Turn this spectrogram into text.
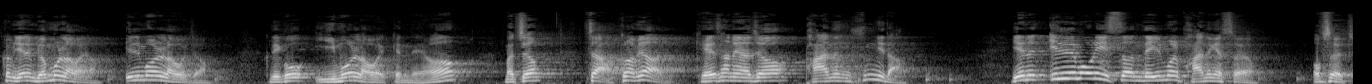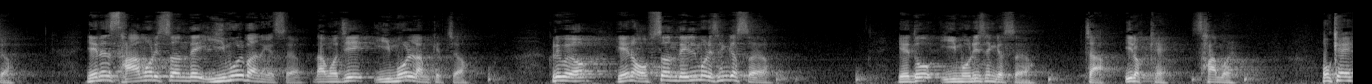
그럼 얘는 몇 몰 나와요? 1몰 나오죠. 그리고 2몰 나오겠네요. 맞죠? 자, 그러면 계산해야죠. 반응 후입니다. 얘는 1몰이 있었는데 1몰 반응했어요. 없어졌죠. 얘는 4몰 있었는데 2몰 반응했어요. 나머지 2몰 남겠죠. 그리고요, 얘는 없었는데 1몰이 생겼어요. 얘도 2몰이 생겼어요. 자, 이렇게 4몰. 오케이?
